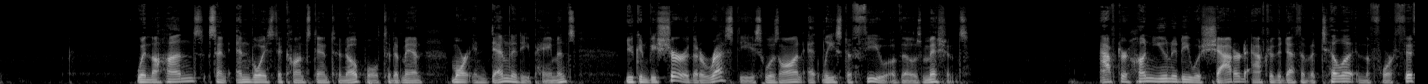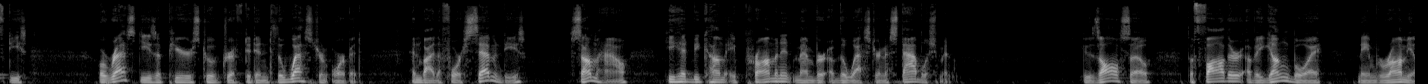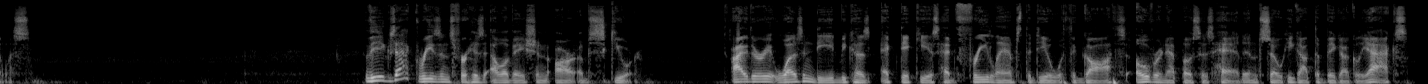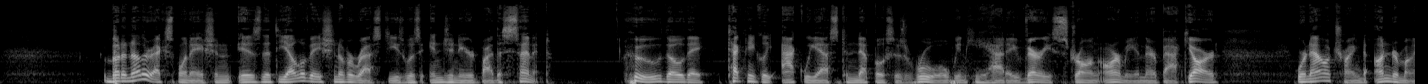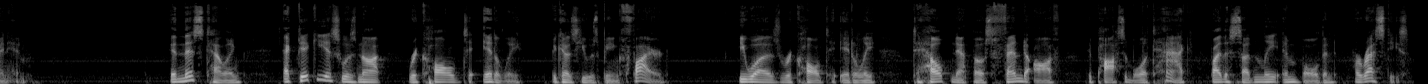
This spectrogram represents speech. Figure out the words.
When the Huns sent envoys to Constantinople to demand more indemnity payments, you can be sure that Orestes was on at least a few of those missions. After Hun unity was shattered after the death of Attila in the 450s, Orestes appears to have drifted into the western orbit, and by the 470s, somehow, he had become a prominent member of the Western establishment. He was also the father of a young boy named Romulus. The exact reasons for his elevation are obscure. Either it was indeed because Ecdicius had freelanced the deal with the Goths over Nepos' head, and so he got the big ugly axe. But another explanation is that the elevation of Orestes was engineered by the Senate, who, though they technically acquiesced to Nepos' rule when he had a very strong army in their backyard, were now trying to undermine him. In this telling, Ecdicius was not recalled to Italy because he was being fired. He was recalled to Italy to help Nepos fend off a possible attack by the suddenly emboldened Orestes.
